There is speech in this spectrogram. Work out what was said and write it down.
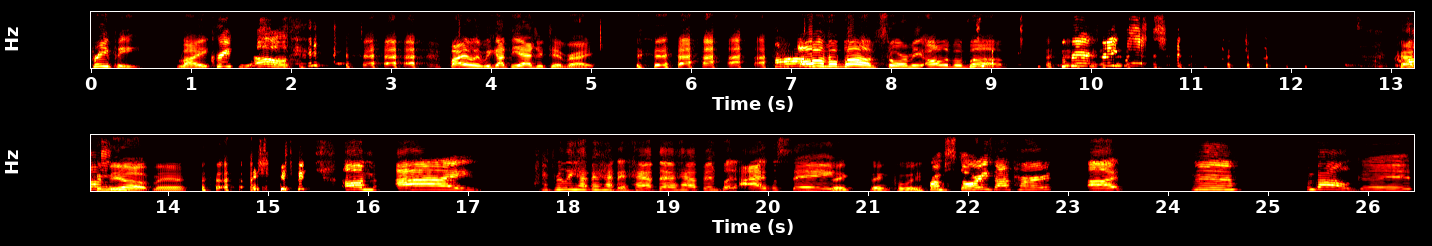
creepy. Like creepy. Oh, finally, we got the adjective right. um, all of above, Stormy. All of above. Very much. Cracking um, me up, man. um, I I really haven't had to have that happen, but I would say, Thank, thankfully, from stories I've heard, uh, eh, about good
